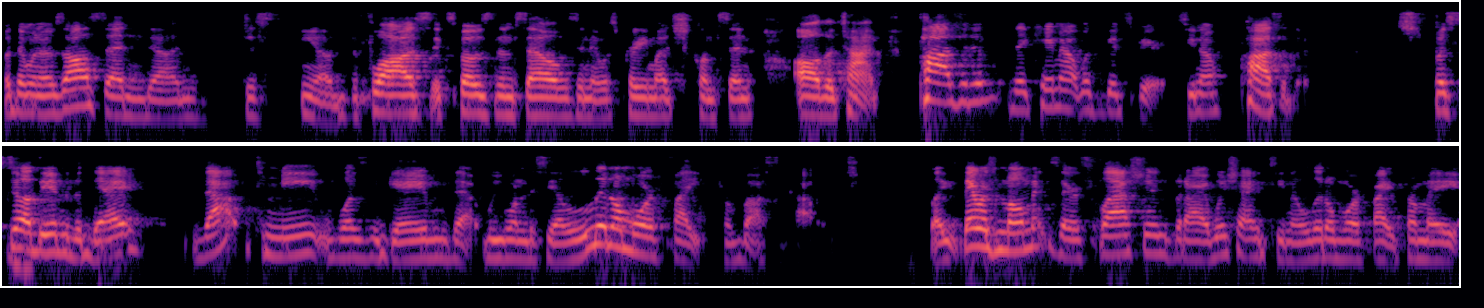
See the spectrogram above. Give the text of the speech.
but then when it was all said and done, just you know the flaws exposed themselves and it was pretty much clemson all the time. Positive they came out with good spirits you know positive. But still at the end of the day that to me was the game that we wanted to see a little more fight from boston college. Like there was moments there was flashes but i wish i had seen a little more fight from a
